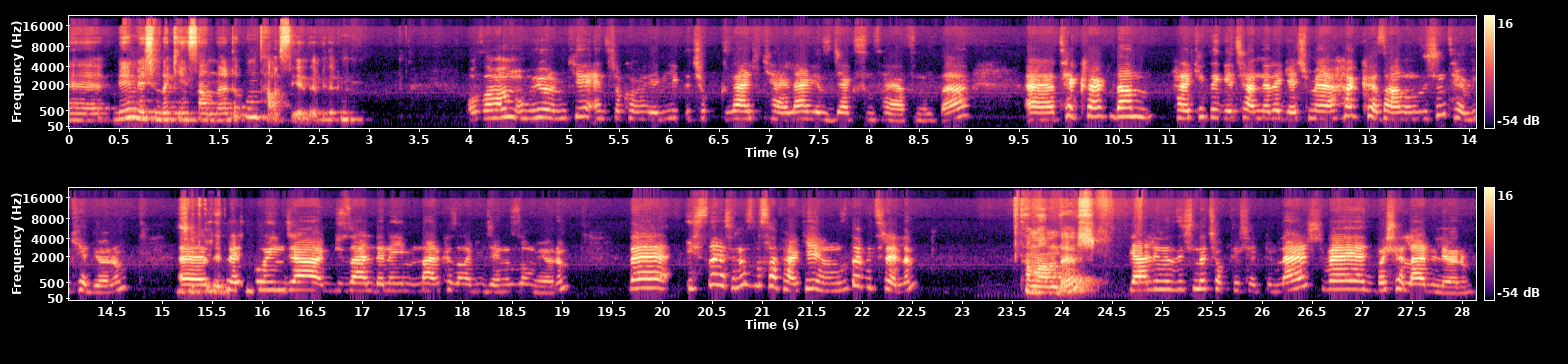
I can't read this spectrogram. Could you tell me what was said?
Ee, benim yaşımdaki insanlara da bunu tavsiye edebilirim. O zaman umuyorum ki Entrocom ile birlikte çok güzel hikayeler yazacaksınız hayatınızda. Ee, tekrardan harekete geçenlere geçmeye hak kazandığınız için tebrik ediyorum. Ee, süreç boyunca güzel deneyimler kazanabileceğinizi umuyorum. Ve isterseniz bu seferki yayınımızı da bitirelim. Tamamdır. Geldiğiniz için de çok teşekkürler ve başarılar diliyorum.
